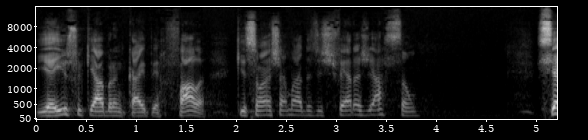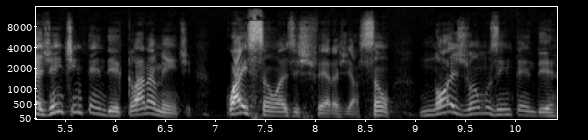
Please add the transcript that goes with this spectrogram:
e é isso que Abraham Kuyper fala, que são as chamadas esferas de ação. Se a gente entender claramente quais são as esferas de ação, nós vamos entender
